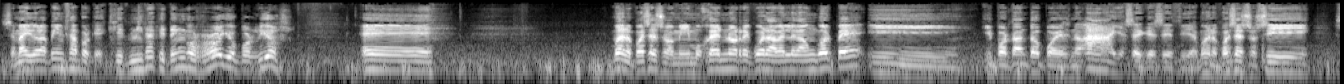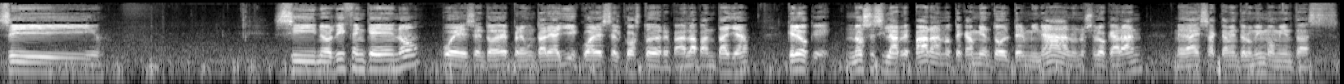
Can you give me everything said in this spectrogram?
se me ha ido la pinza porque es que mira que tengo rollo, por Dios. Eh, bueno, pues eso, mi mujer no recuerda haberle dado un golpe y, y por tanto, pues no. Ah, ya sé qué se decía. Bueno, pues eso, si, si, si nos dicen que no, pues entonces preguntaré allí cuál es el costo de reparar la pantalla. Creo que, no sé si la reparan o te cambian todo el terminal o no sé lo que harán. Me da exactamente lo mismo mientras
